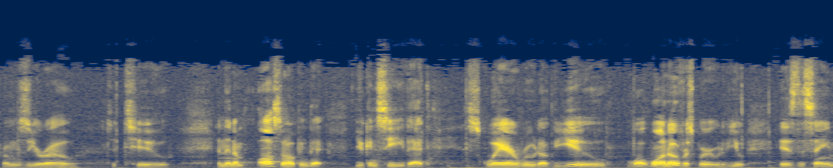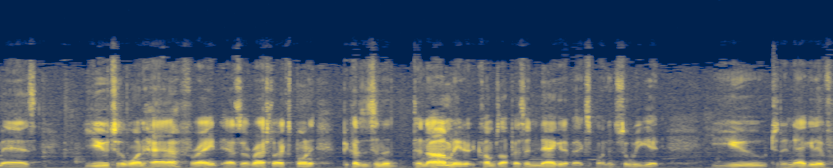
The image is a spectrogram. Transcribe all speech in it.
from 0 to 2. And then I'm also hoping that you can see that square root of u, well, 1 over square root of u, is the same as u to the 1 half, right, as a rational exponent. Because it's in the denominator, it comes up as a negative exponent. So we get u to the negative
